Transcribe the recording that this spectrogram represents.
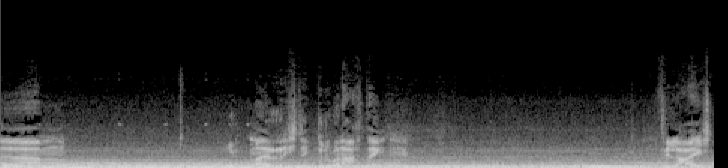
Ähm, und mal richtig drüber nachdenken. Vielleicht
